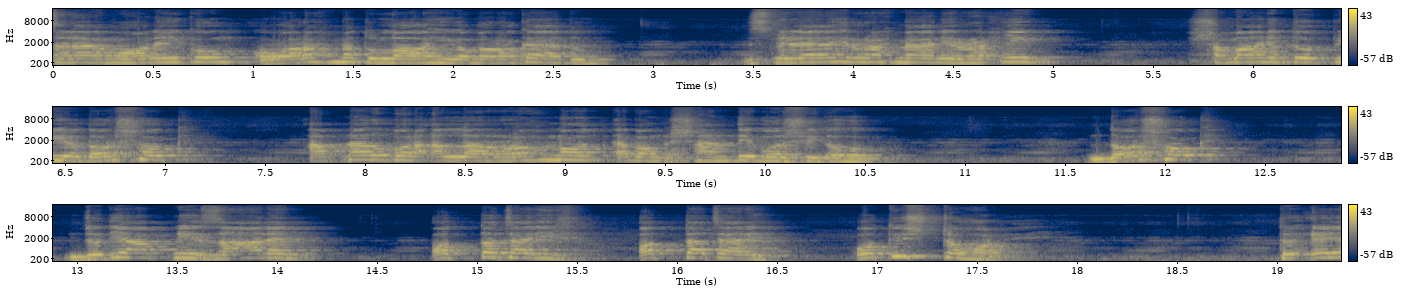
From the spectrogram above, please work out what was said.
আসসালামু আলাইকুম ও রহমতুল্লাহ বরকাত বিসমিল্লাহ রহমান রহিম। সম্মানিত প্রিয় দর্শক, আপনার উপর আল্লাহর রহমত এবং শান্তি বর্ষিত হোক। দর্শক, যদি আপনি জানেন অত্যাচারীর, অত্যাচারে, অতিষ্ঠ হন, তো এই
